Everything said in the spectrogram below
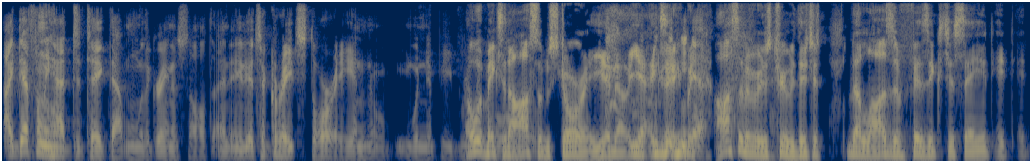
I definitely had to take that one with a grain of salt, and it's a great story. And wouldn't it be? Really oh, it makes cool an awesome story. You know, yeah, exactly. yeah. Awesome if it was true. There's just the laws of physics just say it, it, it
